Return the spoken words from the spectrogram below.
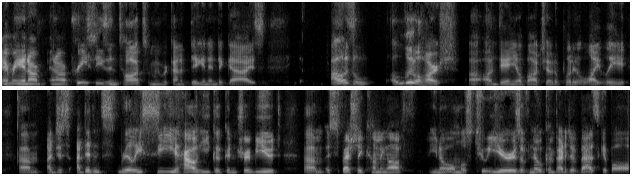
Emery, in our in our preseason talks when we were kind of digging into guys, I was a, a little harsh uh, on Daniel Batcho to put it lightly. Um, I just I didn't really see how he could contribute um, especially coming off you know almost two years of no competitive basketball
